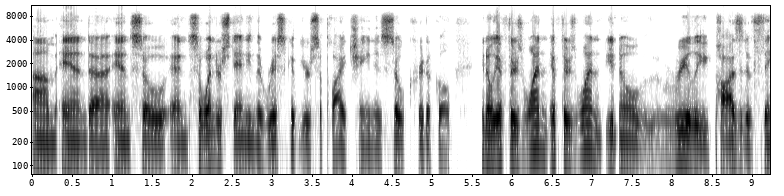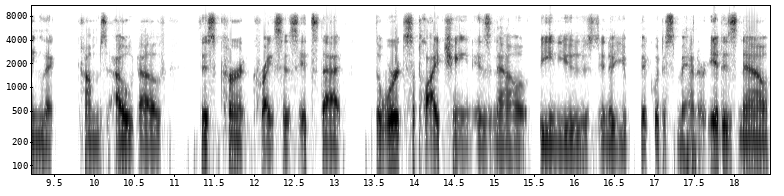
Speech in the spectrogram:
Um, and uh, and so and so understanding the risk of your supply chain is so critical. You know, if there's one if there's one you know really positive thing that comes out of this current crisis, it's that the word supply chain is now being used in a ubiquitous manner. It is now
